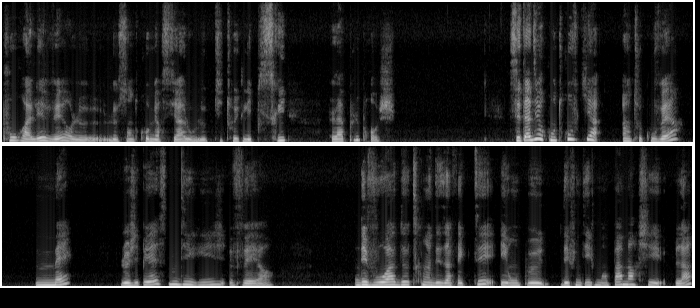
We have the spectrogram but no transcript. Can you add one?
pour aller vers le centre commercial ou le petit truc, l'épicerie la plus proche. C'est-à-dire qu'on trouve qu'il y a un truc ouvert, mais le GPS nous dirige vers des voies de train désaffectées et on peut définitivement pas marcher là.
